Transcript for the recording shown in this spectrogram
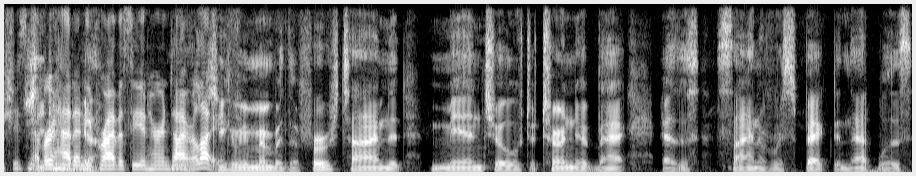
She's she never can, had any yeah, privacy in her entire yeah, life. She can remember the first time that men chose to turn their back as a sign of respect, and that was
